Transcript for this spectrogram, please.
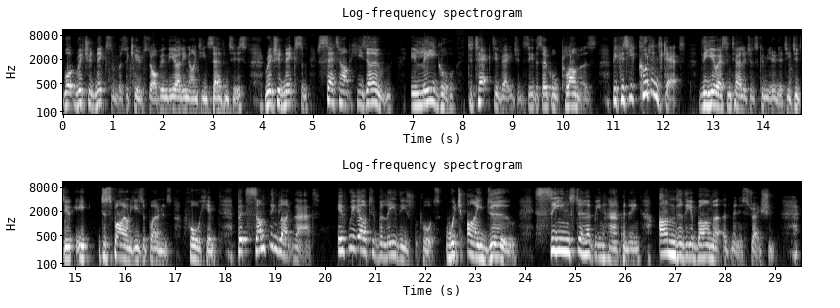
what Richard Nixon was accused of in the early 1970s. Richard Nixon set up his own illegal detective agency, the so called plumbers, because he couldn't get the US intelligence community to do to spy on his opponents for him. But something like that, if we are to believe these reports, which I do, seems to have been happening under the Obama administration.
